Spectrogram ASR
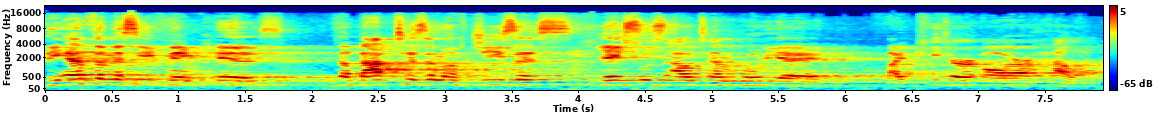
The anthem this evening is The Baptism of Jesus, Jesus Autem Hodie by Peter R. Hallock.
